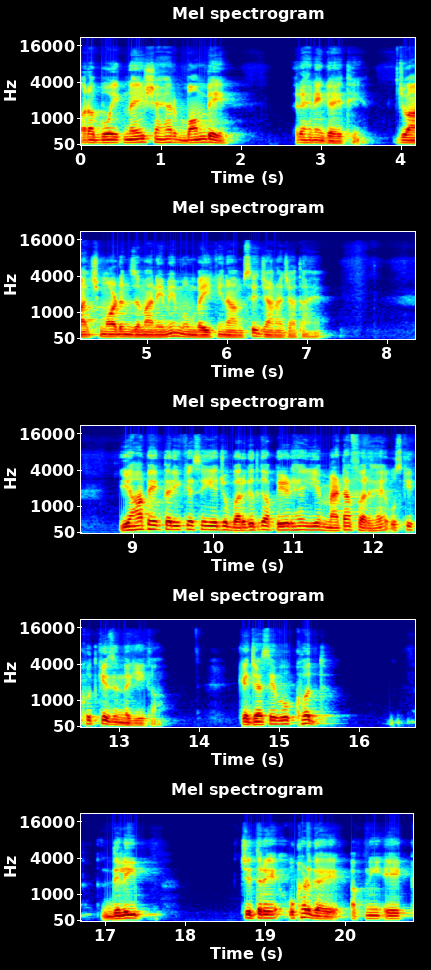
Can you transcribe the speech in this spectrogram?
और अब वो एक नए शहर बॉम्बे रहने गए थे, जो आज मॉडर्न ज़माने में मुंबई के नाम से जाना जाता है। यहाँ पे एक तरीके से ये जो बरगद का पेड़ है, ये मेटाफर है उसकी खुद की ज़िंदगी का, कि जैसे वो खुद दिलीप चित्रे उखड़ गए अपनी एक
